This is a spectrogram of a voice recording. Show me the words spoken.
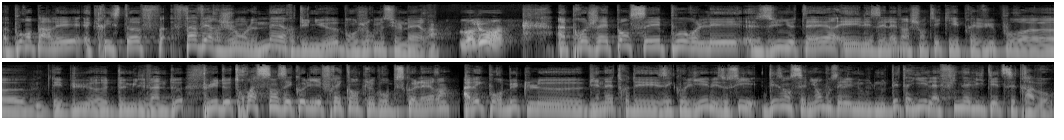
Euh, pour en parler, Christophe Favergeon, le maire d'Unieux. Bonjour, monsieur le maire. Bonjour. Un projet pensé pour les unietaires et les élèves, un chantier qui est prévu pour euh, début 2022. Plus de 300 écoliers fréquentent le groupe scolaire, avec pour but le bien-être des écoliers, mais aussi des enseignants. Vous allez nous, nous détailler la finalité de ces travaux.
